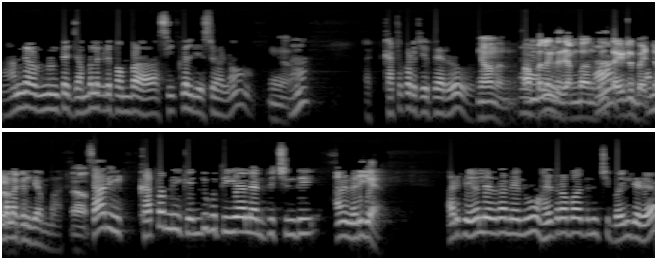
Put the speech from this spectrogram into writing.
నాన్నగారు ఉండుంటే జంబలగడి పంబ సీక్వెల్ చేసేవాళ్ళం. కథ కూడా చెప్పారు. పంపలకి జంబ. సార్ ఈ కథ మీకు ఎందుకు తీయాలి అనిపించింది అని అడిగా. అడిగితే ఏం లేదురా నేను హైదరాబాద్ నుంచి బయలుదేరా.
